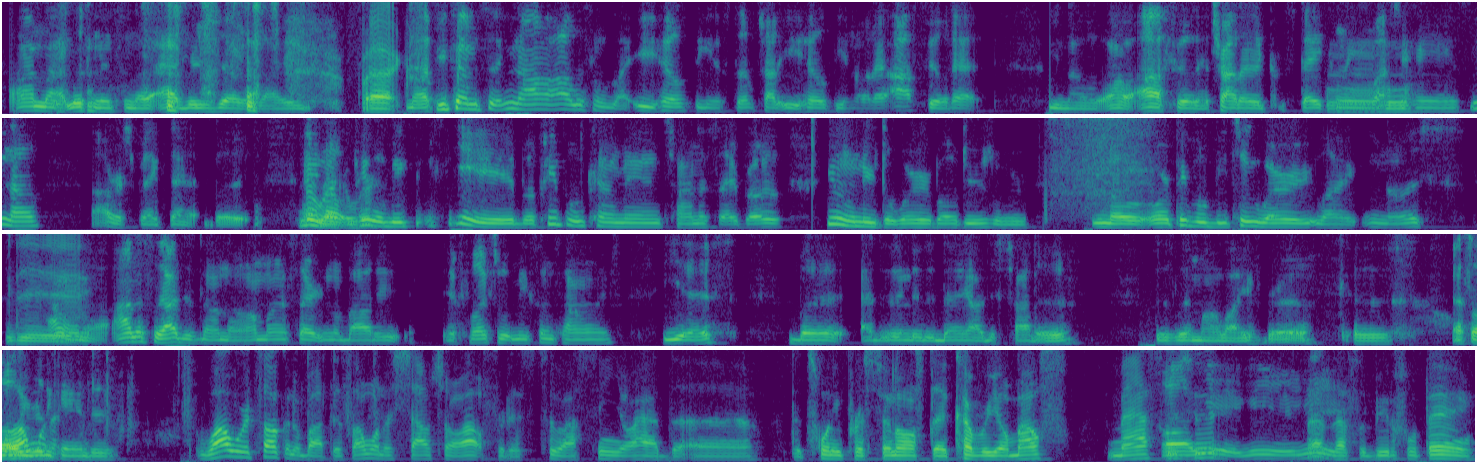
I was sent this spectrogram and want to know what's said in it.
I'm not listening to no average Joe. Like, Facts. now if you come to, you know, I listen to like eat healthy and stuff, try to eat healthy and all that. I feel that, you know, I, I feel that. Try to stay clean, wash your mm-hmm. hands. You know, I respect that, but The regular. people be yeah, but people come in trying to say, bro, you don't need to worry about this, or you know, or people be too worried. Like, you know, it's I don't know. Honestly, I just don't know. I'm uncertain about it. It fucks with me sometimes, yes, but at the end of the day, I just try to just live my life, bro, because that's all Well, I really wanna- can do. While we're talking about this, I want to shout y'all out for this too. I seen y'all had the uh the twenty percent off the cover your mouth mask and Oh shit. yeah, yeah, yeah. That, that's a beautiful thing.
